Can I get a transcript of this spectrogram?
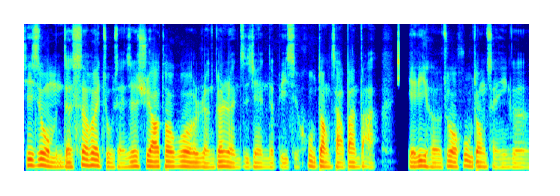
其实我们的社会组成是需要透过人跟人之间的彼此互动，才有办法协力合作，互动成一个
